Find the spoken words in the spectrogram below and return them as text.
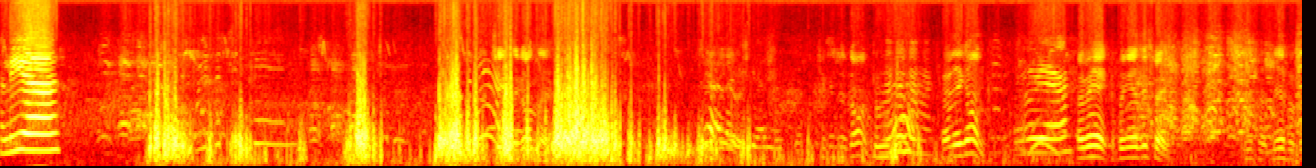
Aaliyah. Chickens are gone there. Chickens are gone. Where are they gone? Over here. Over here, bring it this way.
